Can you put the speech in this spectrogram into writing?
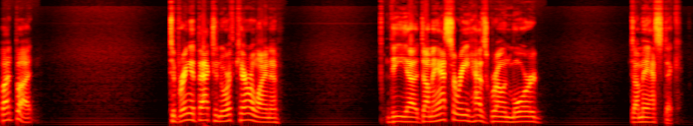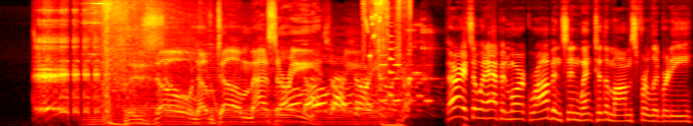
but, but, to bring it back to North Carolina, the uh, dumbassery has grown more dummastic. The zone of dumbassery. All right, so what happened? Mark Robinson went to the Moms for Liberty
